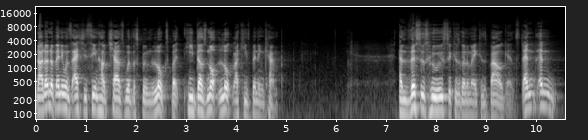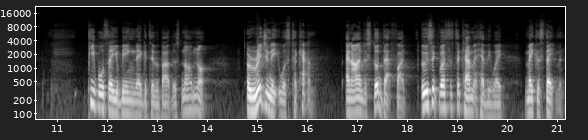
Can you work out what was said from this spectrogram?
Now, I don't know if anyone's actually seen how Chazz Witherspoon looks, but he does not look like he's been in camp. And this is who Usyk is going to make his bow against. And and people say you're being negative about this. No, I'm not. Originally, it was Takam, and I understood that fight. Usyk versus Takam at heavyweight. Make a statement.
